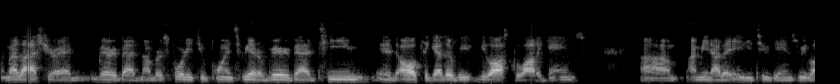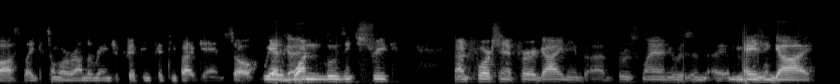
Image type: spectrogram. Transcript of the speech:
in my last year, I had very bad numbers, 42 points. We had a very bad team, and altogether we we lost a lot of games. Um, I mean, out of 82 games, we lost like somewhere around the range of 50, 55 games. So we had Okay. one losing streak. Unfortunate for a guy named uh, Bruce Landon, who was an amazing guy,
